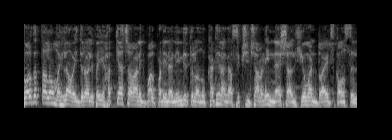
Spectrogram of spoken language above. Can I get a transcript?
కోల్కతాలో మహిళా వైద్యురాలిపై అత్యాచారానికి పాల్పడిన నిందితులను కఠినంగా శిక్షించాలని national human rights council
